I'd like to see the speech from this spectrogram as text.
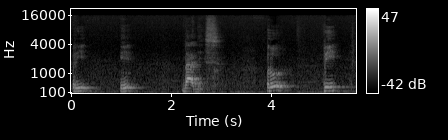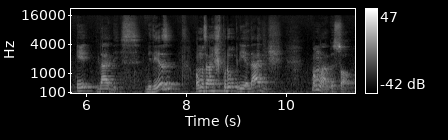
Propriedades. Propriedades. Beleza? Vamos às propriedades? Vamos lá, pessoal.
